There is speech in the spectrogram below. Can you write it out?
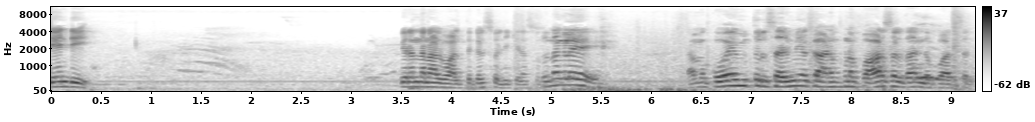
வேண்டி பிறந்தநாள் வாழ்த்துக்கள் சொல்லிக்கிறேன் சொந்தங்களே நம்ம கோயம்புத்தூர் சர்மியாக்கு அனுப்பின பார்சல் தான் இந்த பார்சல்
